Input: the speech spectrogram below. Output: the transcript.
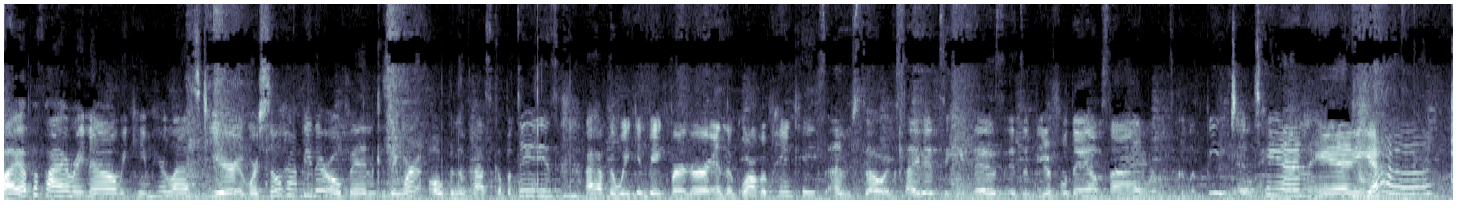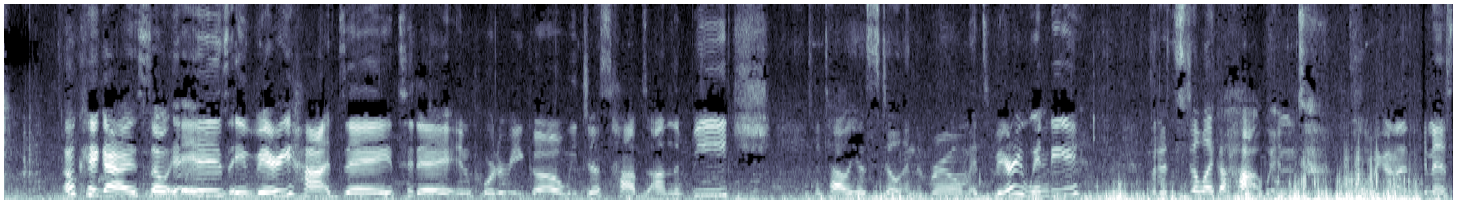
Are Playa Papaya right now. We came here last year and we're so happy they're open because they weren't open the past couple days. I have the wake and bake burger and the guava pancakes. I'm so excited to eat this. It's a beautiful day outside. We're about to go to the beach and tan and yeah. Okay guys, so it is a very hot day today in Puerto Rico. We just hopped on the beach. Natalia is still in the room. It's very windy, but it's still like a hot wind. Oh my god. Goodness.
